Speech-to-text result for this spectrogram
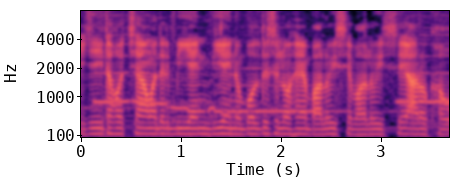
এই যে এটা হচ্ছে আমাদের বিআইন বিআইনও বলতেছিল হ্যাঁ ভালোইছে ভালোইছে আরও খাও।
